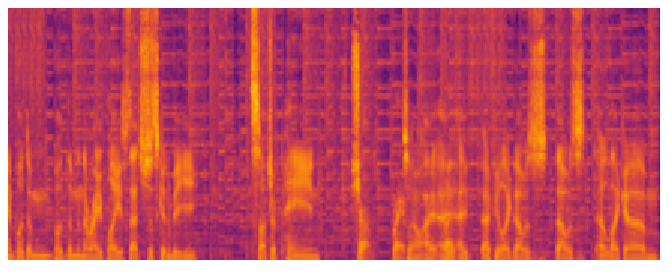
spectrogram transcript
and put them put them in the right place. That's just going to be such a pain. Sure, right. So I I, Right. I, I feel like that was that was uh, like um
